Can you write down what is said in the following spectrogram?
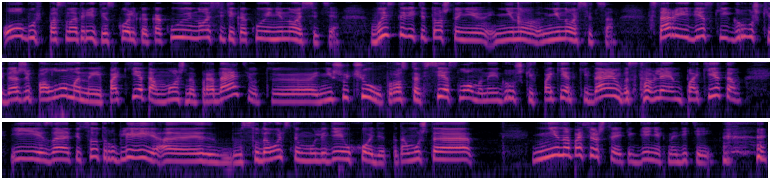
Обувь посмотрите, сколько, какую носите, какую не носите. Выставите то, что не, не, не носится. Старые детские игрушки, даже поломанные, пакетом можно продать. Вот э, не шучу, просто все сломанные игрушки в пакет кидаем, выставляем пакетом, и за 500 рублей э, с удовольствием у людей уходит. Потому что не напасешься этих денег на детей.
